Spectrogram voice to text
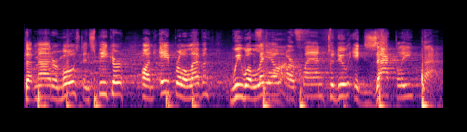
that matter most. And Speaker, on April 11th, we will lay out our plan to do exactly that.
